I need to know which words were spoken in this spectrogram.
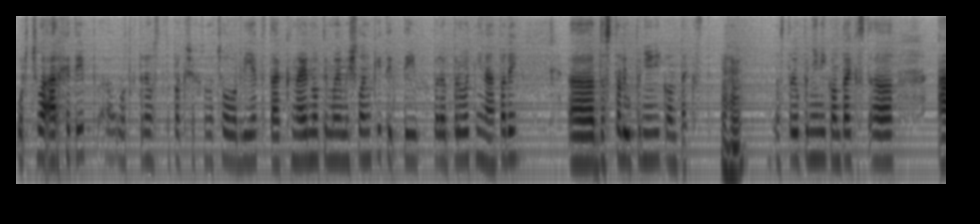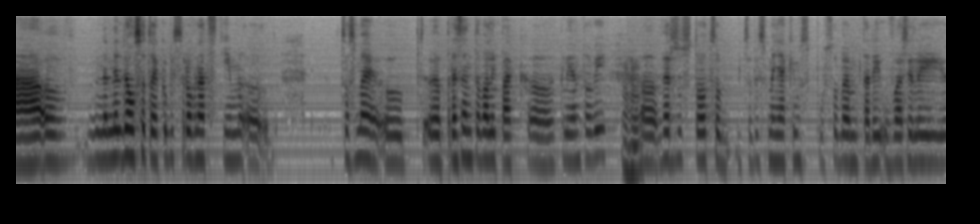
určila archetyp, od kterého se to pak všechno začalo odvíjet, tak najednou ty moje myšlenky, ty, ty prvotní nápady uh, dostaly úplně jiný kontext. Uh-huh. Dostali úplně jiný kontext a nedalo se to jakoby srovnat s tím, co jsme prezentovali pak klientovi uh, versus to, co, co bychom nějakým způsobem tady uvařili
